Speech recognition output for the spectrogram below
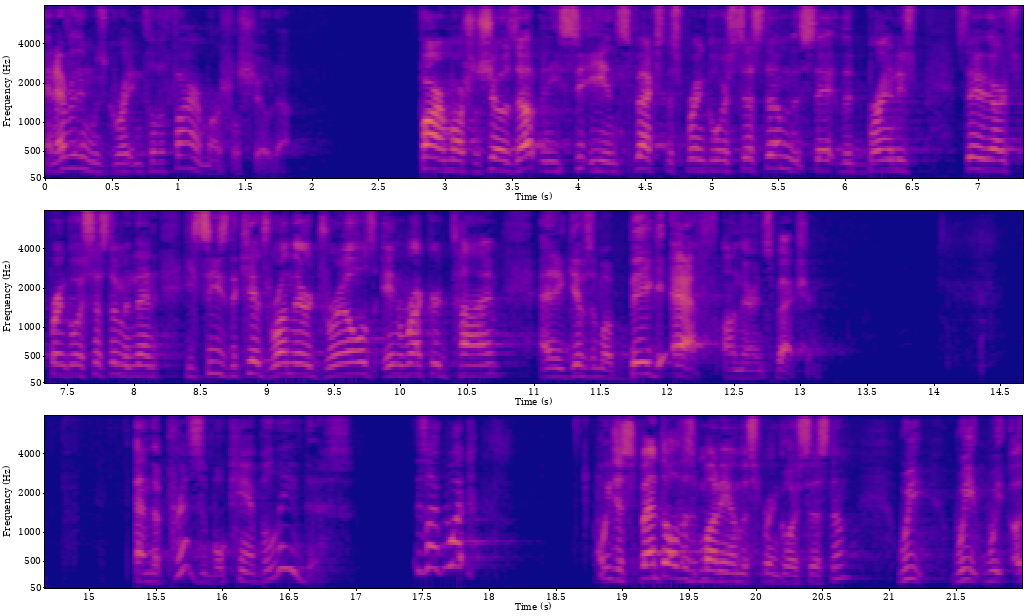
And everything was great until the fire marshal showed up. Fire marshal shows up and he, see, he inspects the sprinkler system, the, the brand new state of the art sprinkler system, and then he sees the kids run their drills in record time and he gives them a big F on their inspection. And the principal can't believe this. He's like, What? We just spent all this money on the sprinkler system. We, we, we, uh,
